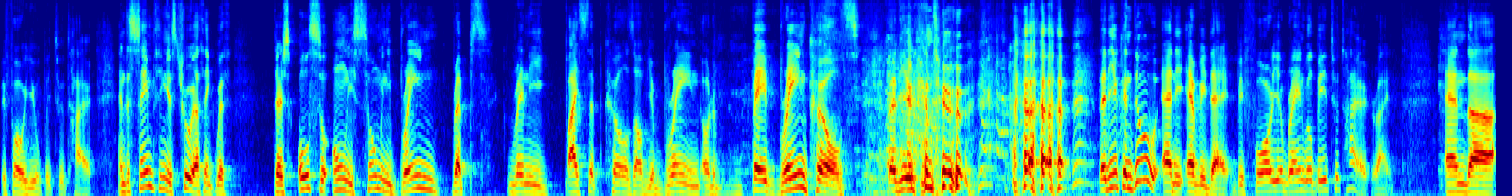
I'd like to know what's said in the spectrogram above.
before you'll be too tired. And the same thing is true, I think, with there's also only so many brain reps, many bicep curls of your brain or the brain curls that you can do that you can do any, every day before your brain will be too tired, right? And, uh,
